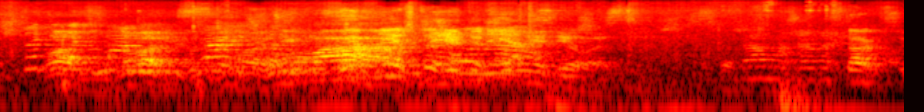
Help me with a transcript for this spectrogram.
Что делать маме? Вы мне скажите, что мне делать? Так, все.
